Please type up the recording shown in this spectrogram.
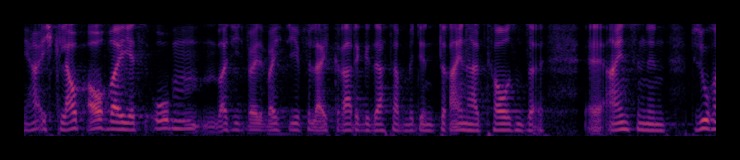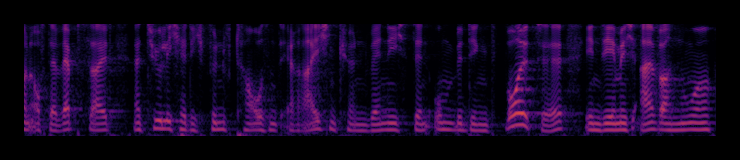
Ja, ich glaube auch, weil jetzt oben, was ich, weil, weil ich dir vielleicht gerade gesagt habe, mit den dreieinhalbtausend äh, einzelnen Besuchern auf der Website, natürlich hätte ich 5000 erreichen können, wenn ich es denn unbedingt wollte, indem ich einfach nur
